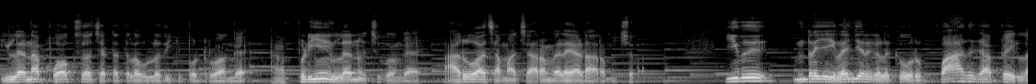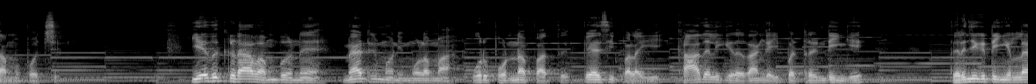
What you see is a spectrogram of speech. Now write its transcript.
இல்லைன்னா போக்சோ சட்டத்தில் உள்ளதுக்கி போட்டுருவாங்க. அப்படியும் இல்லைன்னு வச்சுக்கோங்க. அருவா சமாச்சாரம் விளையாட ஆரம்பிச்சிடும் இது இன்றைய இளைஞர்களுக்கு ஒரு பாதுகாப்பே இல்லாமல் போச்சு. எதுக்குடா வம்புன்னு மேட்ரிமோனி மூலமாக ஒரு பொண்ணை பார்த்து பேசி பழகி காதலிக்கிறதாங்க இப்போ ட்ரெண்டிங்கு தெரிஞ்சுக்கிட்டீங்கல்ல?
